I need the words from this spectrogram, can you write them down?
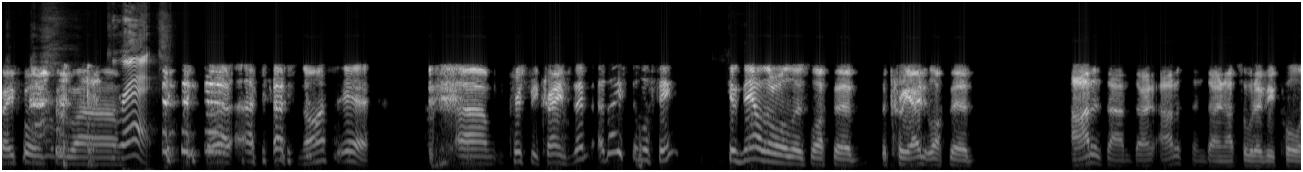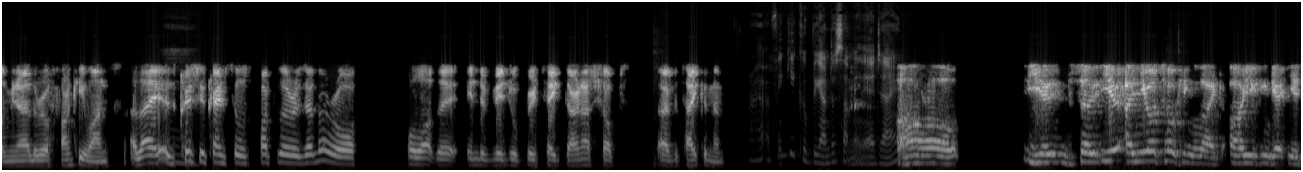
people who, um, correct. uh, that's nice, yeah. Um, Krispy Kremes, are they still a thing? Because now they're all those like the the creative, like the artisan don- artisan donuts or whatever you call them. You know, the real funky ones. Are they? Is Mm. Krispy Kreme still as popular as ever, or or like the individual boutique donut shops overtaken them? I think you could be onto something there, Dane. Oh, you. So you and you're talking like, oh, you can get your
